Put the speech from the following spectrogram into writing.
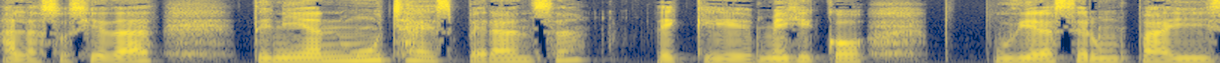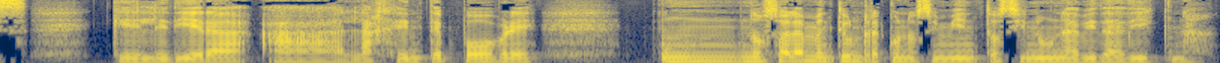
a la sociedad. Tenían mucha esperanza de que México pudiera ser un país que le diera a la gente pobre un, no solamente un reconocimiento, sino una vida digna.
